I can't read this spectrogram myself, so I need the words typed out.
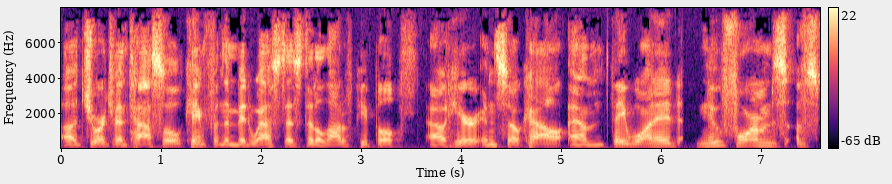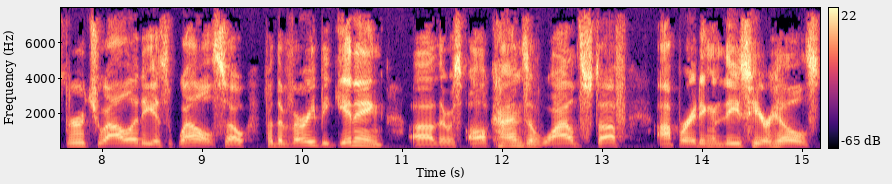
Uh, George Van Tassel came from the Midwest, as did a lot of people out here in SoCal, and they wanted new forms of spirituality as well. So, for the very beginning, uh, there was all kinds of wild stuff operating in these here hills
